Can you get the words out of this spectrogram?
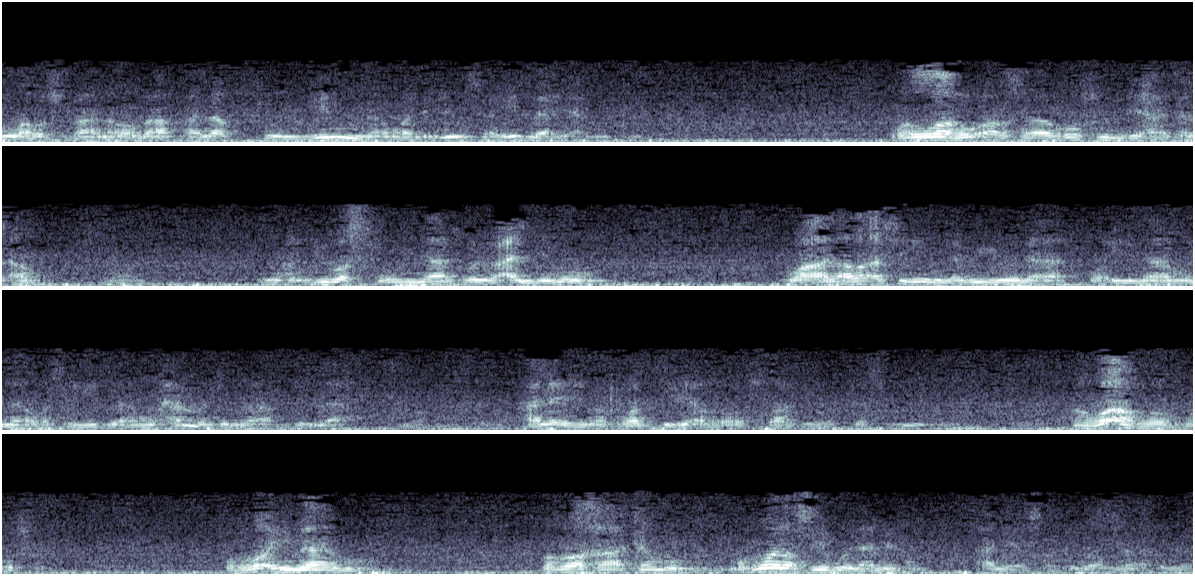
الله سبحانه وما خلقت الجن والإنس إلا ليعبدون. والله أرسل الرسل لهذا الأمر. يوصوا الناس ويعلمون. وعلى رأسهم نبينا وإمامنا وسيدنا محمد بن عبد الله عليه من ربه أفضل الصلاة والتسليم. فهو أفضل الرسل. وهو إمامهم. وهو خاتمهم. وهو نصيبنا منهم عليه الصلاة والسلام.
